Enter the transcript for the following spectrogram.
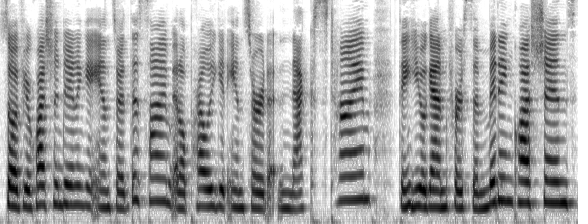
So if your question didn't get answered this time, it'll probably get answered next time. Thank you again for submitting questions.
